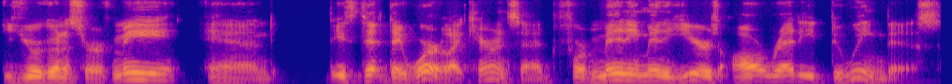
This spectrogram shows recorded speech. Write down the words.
You're going to serve me. And these, they were, like Karen said, for many, many years already doing this.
